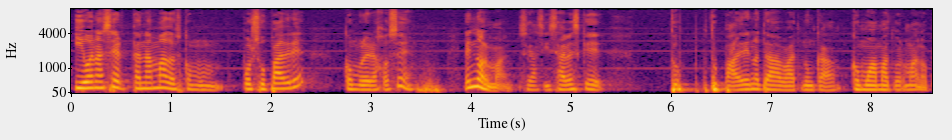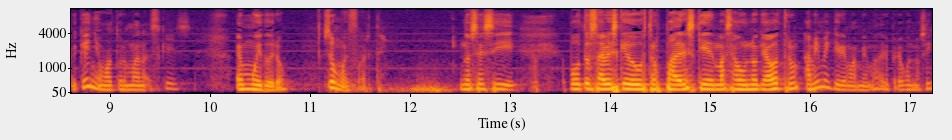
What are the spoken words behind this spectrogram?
iban a ser tan amados como, por su padre como lo era José. Es normal. O sea, si sabes que tu, padre no te va a amar nunca como ama a tu hermano pequeño o a tu hermana, es que es, es muy duro. Eso es muy fuerte. No sé si vosotros sabéis que vuestros padres quieren más a uno que a otro. A mí me quiere más mi madre, pero bueno, sí.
